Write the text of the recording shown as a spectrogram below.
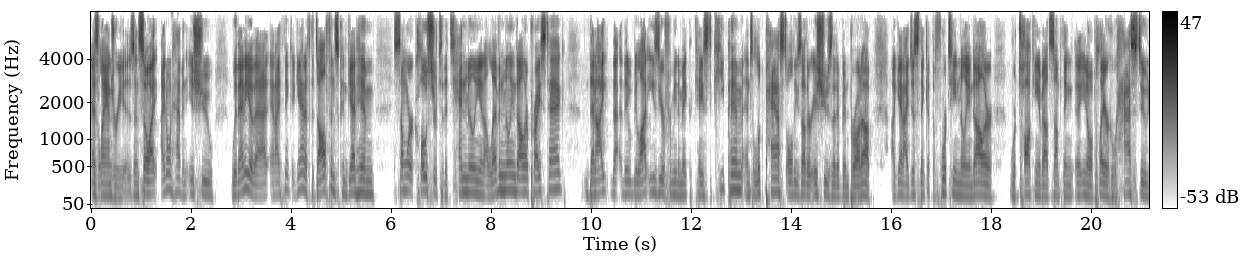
as Landry is, and so I I don't have an issue with any of that. And I think again, if the Dolphins can get him somewhere closer to the 10 million, 11 million dollar price tag, then I that it would be a lot easier for me to make the case to keep him and to look past all these other issues that have been brought up. Again, I just think at the 14 million dollar we're talking about something, uh, you know, a player who has to,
